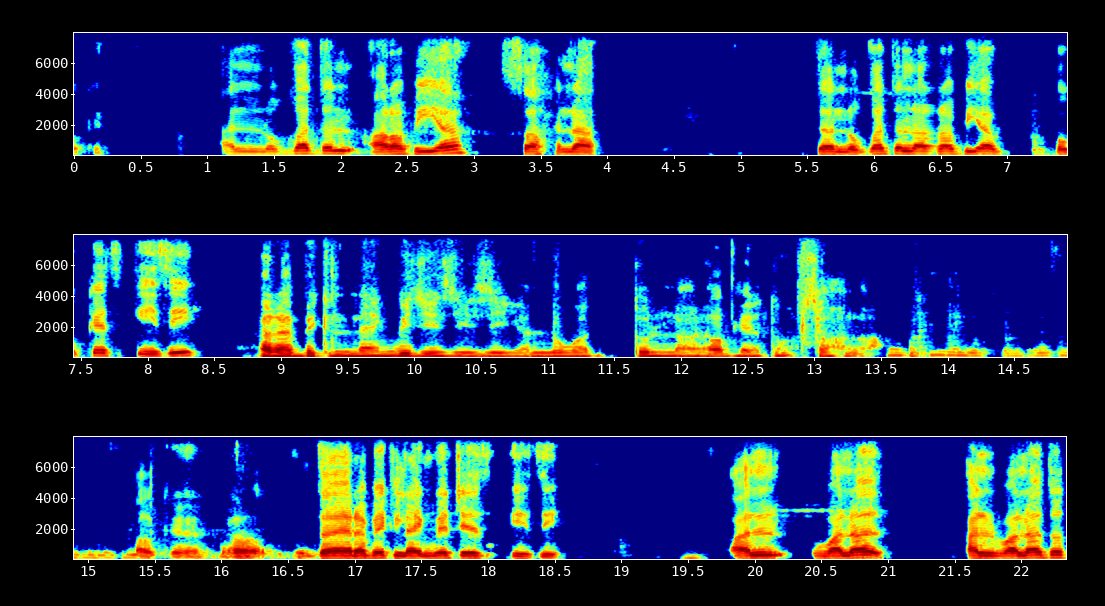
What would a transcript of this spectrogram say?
Okay. Al-Lughatul Arabiya Sahla. The Lughatul Arabiya book is easy. arabic language is easy al-lughatul arabiyyatu sahla Okay. Uh, the Arabic language is easy. Al-Walad Al-Waladu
